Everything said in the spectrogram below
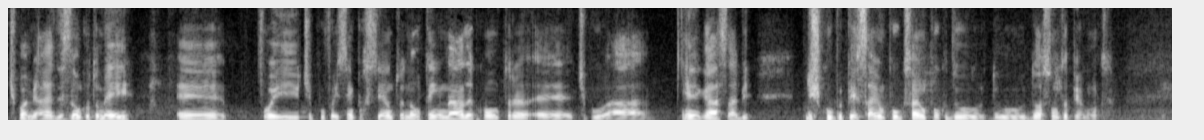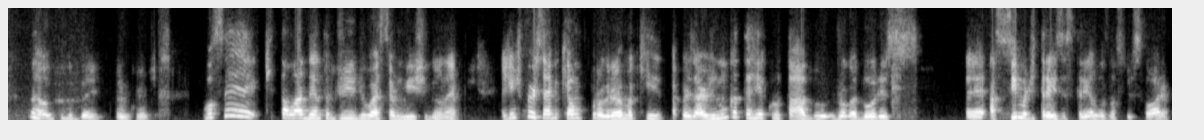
tipo, a, decisão que eu tomei é, foi tipo foi 100%. Não tenho nada contra é, tipo a renegar, sabe? Desculpa, pensar um pouco, sair um pouco do, do, do assunto da pergunta. Não, tudo bem, tranquilo. Você que está lá dentro de, de Western Michigan, né? A gente percebe que é um programa que, apesar de nunca ter recrutado jogadores é, acima de três estrelas na sua história,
